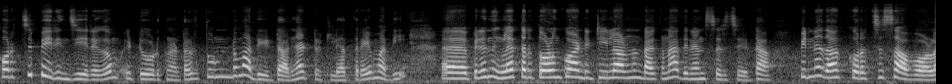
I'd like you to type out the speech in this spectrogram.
കുറച്ച് പെരിഞ്ജീരകം ഇട്ട് കൊടുക്കണം കേട്ടോ. ഒരു തുണ്ട് മതി കേട്ടോ. ഞാൻ ഇട്ടിട്ടില്ല. അത്രയും മതി. പിന്നെ നിങ്ങൾ എത്രത്തോളം ക്വാണ്ടിറ്റിയിലാണ് ഉണ്ടാക്കുന്നത് അതിനനുസരിച്ച് കേട്ടോ. പിന്നെ ഇതാ കുറച്ച് സവോള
